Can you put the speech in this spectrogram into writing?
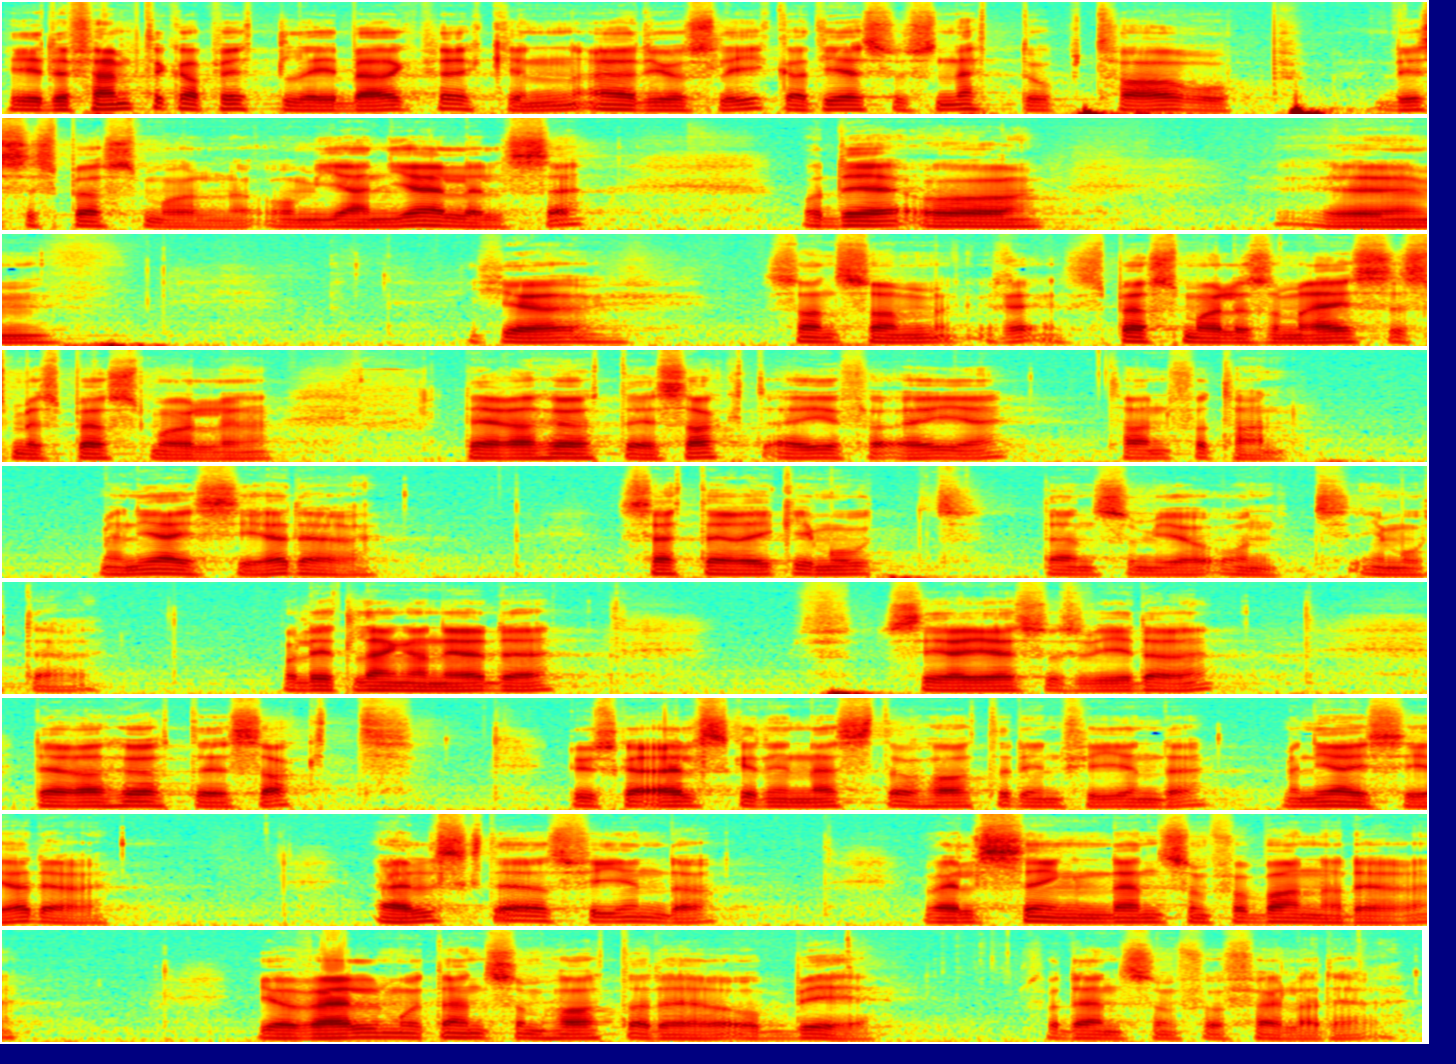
I det femte kapittelet i bergprekenen er det jo slik at Jesus nettopp tar opp disse spørsmålene om gjengjeldelse og det å øh, gjøre sånn som spørsmålet som reises med spørsmålene Dere har hørt det sagt øye for øye, tann for tann. Men jeg sier dere, Sett dere ikke imot den som gjør ondt imot dere. Og litt lenger nede sier Jesus videre.: Dere har hørt det sagt, du skal elske din neste og hate din fiende. Men jeg sier dere, elsk deres fiender, velsign den som forbanner dere, gjør vel mot den som hater dere, og be for den som forfølger dere.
